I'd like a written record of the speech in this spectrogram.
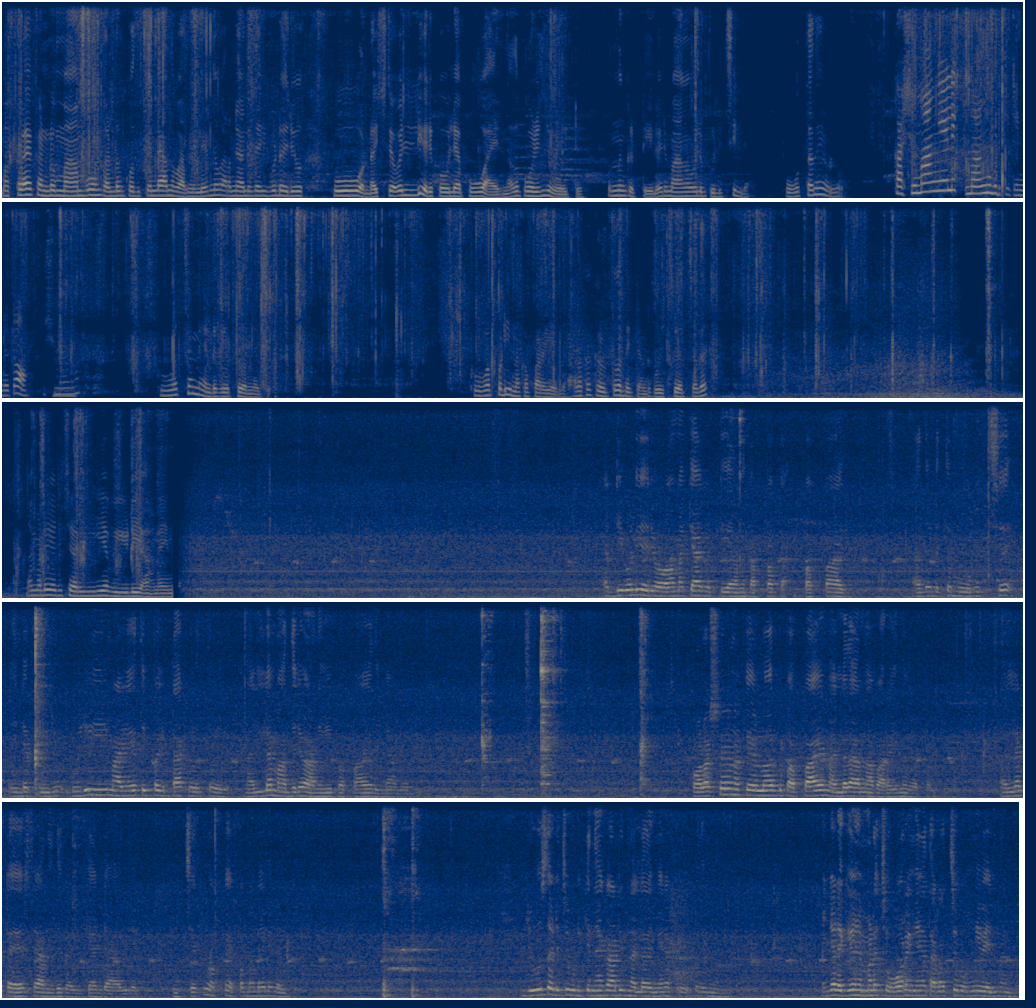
മക്കളെ കണ്ടും മാമ്പൂവും കണ്ടും കൊതിക്കില്ല എന്ന് പറഞ്ഞില്ലേ? എന്ന് പറഞ്ഞാൽ ഇത് ഇവിടെ ഒരു പൂവുണ്ട്. ഇഷ്ടം വലിയൊരു കോല പൂവായിരുന്നു. അത് പൊഴിഞ്ഞു പോയിട്ട്. ഒന്നും കിട്ടിയില്ല. ഒരു മാങ്ങ പോലും പിടിച്ചില്ല. പൂത്തതേ ഉള്ളൂ. കശുമാങ്ങയിൽ മാങ്ങ പിടിച്ചിട്ടുണ്ട് കേട്ടോ. കശുമാങ്ങ കൂവച്ചെണ്ണയുണ്ട് കിളുത്ത് വന്നിട്ട്. കൂവപ്പൊടി എന്നൊക്കെ പറയുമല്ലോ അതൊക്കെ കിളുത്ത് വന്നിട്ടുണ്ട് കുഴിച്ച് വെച്ചത്. നമ്മുടെ ഒരു ചെറിയ വീഡിയോ ആണ് ഇന്ന്. അടിപൊളി ഒരു ഓമയ്ക്ക കിട്ടിയാണ് കപ്പക്ക പപ്പായി. അതെടുത്ത് മുറിച്ച് അതിന്റെ കുരു കുരു ഈ മഴയത്ത് ഇപ്പം ഇട്ടാൽ കിളുത്ത് വരും. നല്ല മധുരമാണ് ഈ പപ്പായ തിന്നാൻ വേണ്ടി. കൊളസ്ട്രോളൊക്കെ ഉള്ളവർക്ക് പപ്പായ നല്ലതാണെന്നാണ് പറയുന്നത് കേട്ടോ. നല്ല ടേസ്റ്റാണ് ഇത് കഴിക്കാൻ രാവിലെ. ഉച്ചയ്ക്കും ഒക്കെ എപ്പം വേണേലും കഴിക്കും. ജ്യൂസ് അടിച്ച് കുടിക്കുന്നതിനെക്കാട്ടിൽ നല്ലത് ഇങ്ങനെ ഫ്രൂട്ട് തിന്നുന്നു അതിന്റെ ഇടയ്ക്ക് നമ്മുടെ ചോറ് ഇങ്ങനെ തിളച്ച് പൊങ്ങി വരുന്നുണ്ട്.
